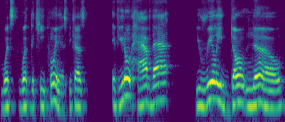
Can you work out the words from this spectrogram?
What's what the key point is because if you don't have that, you really don't know.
